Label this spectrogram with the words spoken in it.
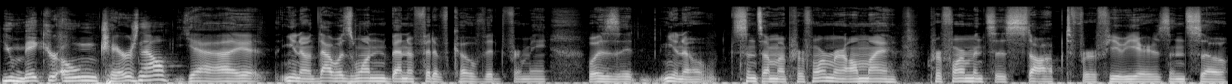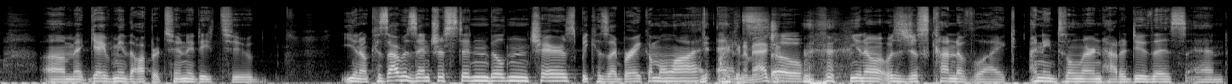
you make your own chairs now? Yeah, I, you know, that was one benefit of COVID for me was it, you know, since I'm a performer, all my performances stopped for a few years. And so um, it gave me the opportunity to you know, because I was interested in building chairs because I break them a lot. Yeah, I can imagine. So, you know, it was just kind of like I need to learn how to do this, and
